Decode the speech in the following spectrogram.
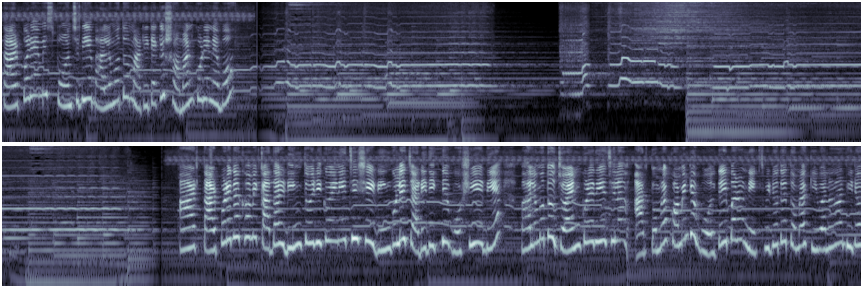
তারপরে আমি স্পঞ্জ দিয়ে ভালো মতো মাটিটাকে সমান করে নেব। তারপরে দেখো আমি কাদার রিং তৈরি করে নিয়েছি, সেই রিংগুলি চারিদিক দিয়ে বসিয়ে দিয়ে ভালো মতো জয়েন করে দিয়েছিলাম। আর তোমরা কমেন্টে বলতেই পারো নেক্সট ভিডিওতে তোমরা কী বানানোর ভিডিও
